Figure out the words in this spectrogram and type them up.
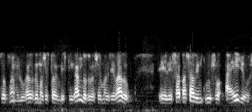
bueno, en el lugar donde hemos estado investigando, que los hemos llevado, eh, les ha pasado incluso a ellos,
